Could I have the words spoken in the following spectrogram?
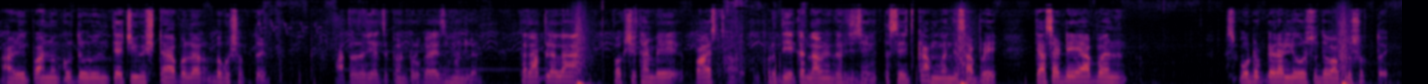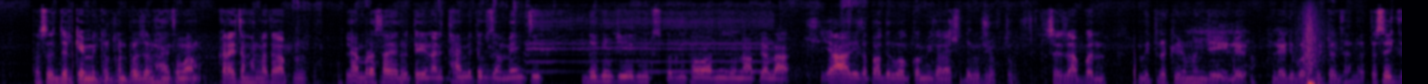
आळी पानं कुतळून त्याची विष्ठा आपल्याला बघू शकतोय. आता जर याचं कंट्रोल करायचं म्हणलं तर आपल्याला पक्षी थांबे पाच प्रति एकर लावणे गरजेचे आहे. तसेच कामगंधे सापळे त्यासाठी आपण स्पोटोप्टेरा लिव्हर सुद्धा वापरू शकतोय. तसंच जर केमिकल कंट्रोल जर व्हायचं करायचं म्हणलं तर आपण लॅम्बडा होते आणि थायमेथोक्झम यांची दोघींची मिक्स करून फवारणी करून आपल्याला या आळीचा प्रादुर्भाव कमी करायला सुद्धा भेटू शकतो. तसेच आपण मित्रकीड म्हणजे ले लेडीबर्ड बिटल झालं तसेच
